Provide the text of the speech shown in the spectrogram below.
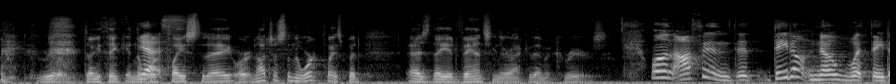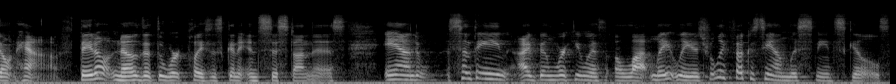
I mean, really, don't you think, in the yes. workplace today, or not just in the workplace, but as they advance in their academic careers? Well, and often they don't know what they don't have. They don't know that the workplace is going to insist on this. And something I've been working with a lot lately is really focusing on listening skills.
